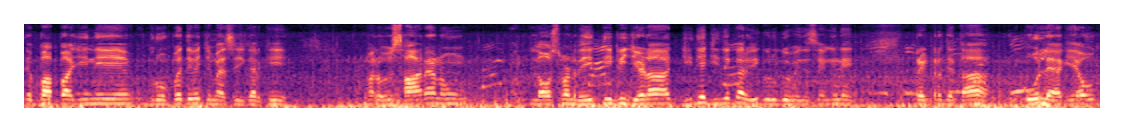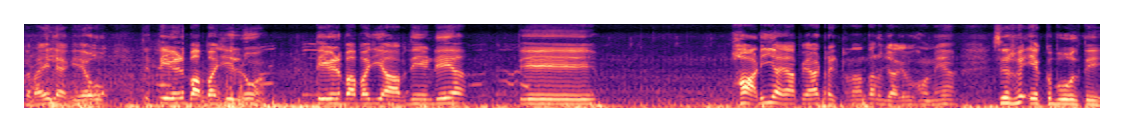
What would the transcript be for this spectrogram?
ਤੇ ਬਾਬਾ ਜੀ ਨੇ ਗਰੁੱਪ ਦੇ ਵਿੱਚ ਮੈਸੇਜ ਕਰਕੇ ਮਤਲਬ ਸਾਰਿਆਂ ਨੂੰ ਲੌਸਮੈਂਟ ਦੇ ਦਿੱਤੀ ਵੀ ਜਿਹੜਾ ਜਿਹਦੇ ਜਿਹਦੇ ਘਰ ਵੀ ਗੁਰੂ ਗੋਬਿੰਦ ਸਿੰਘ ਨੇ ਟਰੈਕਟਰ ਦਿੱਤਾ, ਉਹ ਲੈ ਕੇ ਆਓ ਕਿਰਾਏ ਲੈ ਕੇ ਆਓ ਤੇ ਤੇਲ ਬਾਬਾ ਜੀ ਵੱਲੋਂ ਆ। ਤੇਲ ਬਾਬਾ ਜੀ ਆਪ ਦੇਣ ਡੇ ਆ ਤੇ ਹਾੜ ਹੀ ਆਇਆ ਪਿਆ ਟਰੈਕਟਰ ਨਾਲ, ਤੁਹਾਨੂੰ ਜਾ ਕੇ ਵਿਖਾਉਨੇ ਆ। ਸਿਰਫ ਇੱਕ ਬੋਲ ਤੇ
